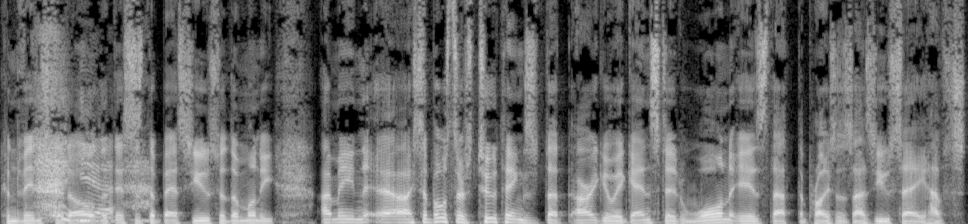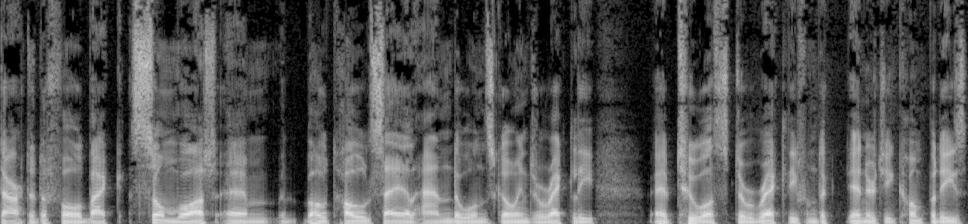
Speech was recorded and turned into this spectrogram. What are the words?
convinced at all yeah. that this is the best use of the money. I mean, uh, I suppose there's two things that argue against it. One is that the prices, as you say, have started to fall back somewhat, um, both wholesale and the ones going directly uh, to us directly from the energy companies.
